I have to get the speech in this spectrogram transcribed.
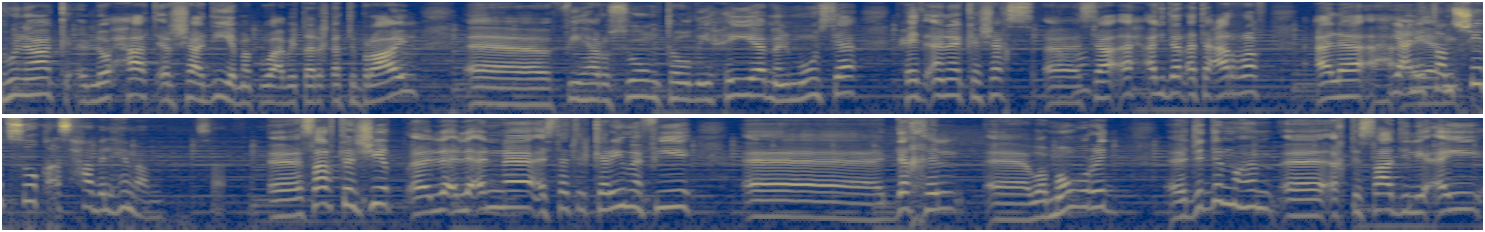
هناك لوحات إرشادية مطبوعة بطريقة برايل فيها رسوم توضيحية ملموسة بحيث أنا كشخص سائح أقدر أتعرف على يعني, يعني تنشيط سوق أصحاب الهمم صار. صار تنشيط لأن أستاذ الكريمة في دخل ومورد جدا مهم اقتصادي لأي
